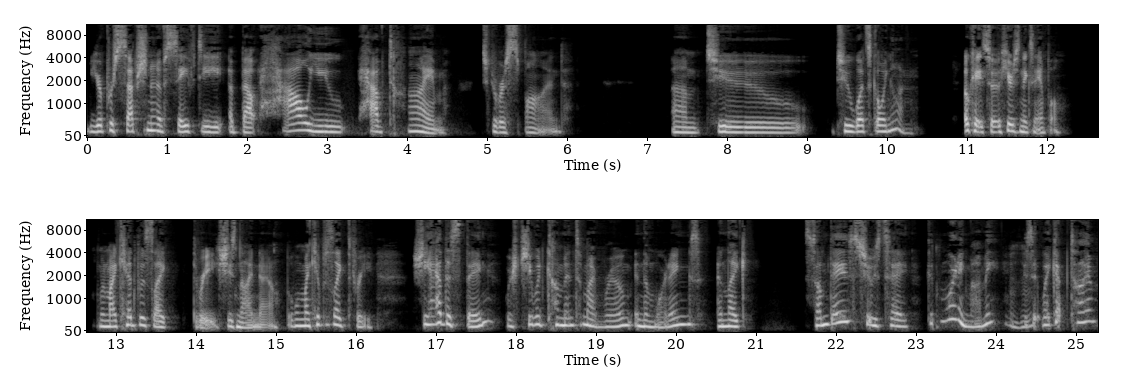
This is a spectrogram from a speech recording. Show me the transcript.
your perception of safety about how you have time to respond um, to to what's going on. Okay, so here's an example. When my kid was like three, she's nine now, but when my kid was like three, she had this thing where she would come into my room in the mornings and like some days she would say, Good morning, mommy. Mm-hmm. Is it wake up time?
